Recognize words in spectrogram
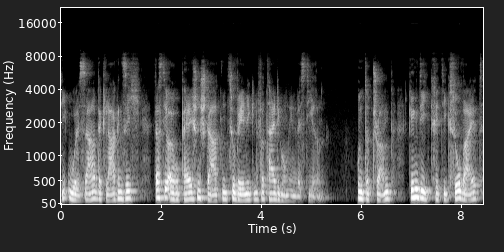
Die USA beklagen sich, dass die europäischen Staaten zu wenig in Verteidigung investieren. Unter Trump ging die Kritik so weit,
